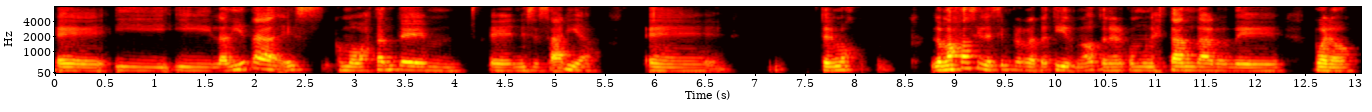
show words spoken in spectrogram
y, y, la dieta es como bastante mm, necesaria eh, tenemos, lo más fácil es siempre repetir, ¿no? Tener como un estándar de, bueno,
